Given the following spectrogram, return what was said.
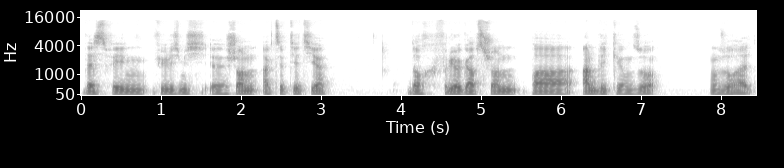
Deswegen fühle ich mich äh, schon akzeptiert hier. Doch früher gab es schon ein paar Anblicke und so. Und so halt.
